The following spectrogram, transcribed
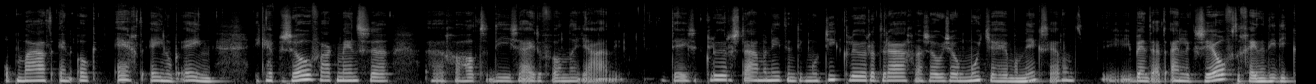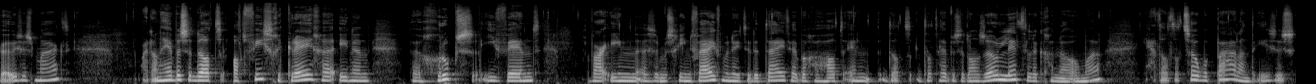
op maat en ook echt één op één. Ik heb zo vaak mensen uh, gehad die zeiden van uh, ja, deze kleuren staan me niet en ik moet die kleuren dragen. Nou, sowieso moet je helemaal niks, hè, want je bent uiteindelijk zelf degene die die keuzes maakt. Maar dan hebben ze dat advies gekregen in een uh, groepsevent waarin ze misschien vijf minuten de tijd hebben gehad. En dat, dat hebben ze dan zo letterlijk genomen, ja, dat het zo bepalend is. Dus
